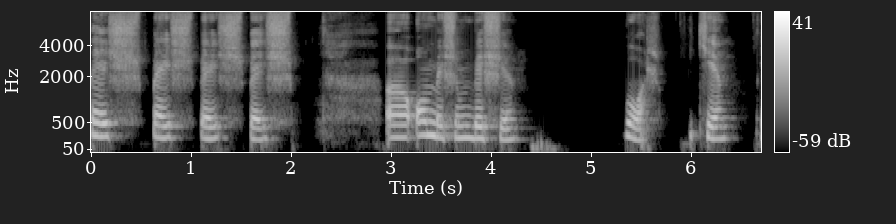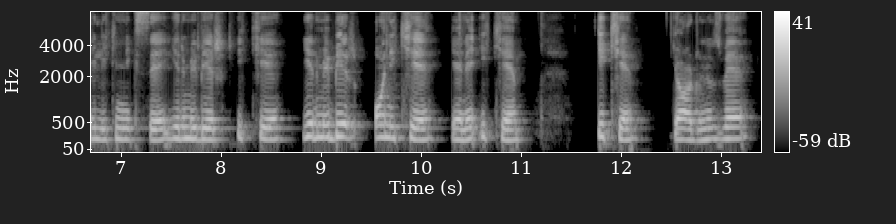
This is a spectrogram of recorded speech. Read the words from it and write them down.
5 5 5 5 15'in 5'i bu var. 2 52'nin ikisi. 21 2 21 12 yine 2 2 gördünüz ve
